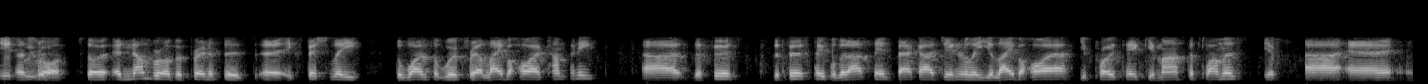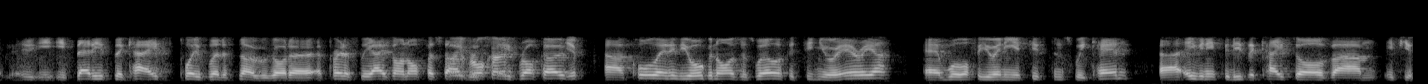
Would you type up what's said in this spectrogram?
Yes, That's we were. right. So a number of apprentices, uh, especially the ones that work for our labour hire companies, uh, the first the first people that are sent back are generally your labour hire, your Protec, your master plumbers. Yep. Uh, uh, if that is the case, please let us know. We've got a apprentice liaison officer, Steve Rocco. Steve Rocco. Yep. Uh, call any of the organisers as well if it's in your area, and we'll offer you any assistance we can. Uh, even if it is a case of um, if your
